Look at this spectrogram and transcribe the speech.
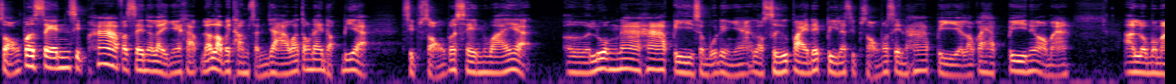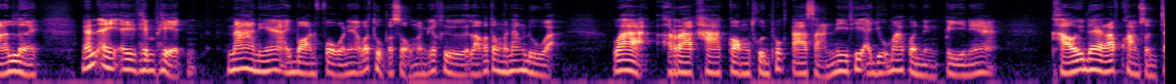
12% 15%อะไรอย่างเงี้ยครับแล้วเราไปทำสัญญาว่าต้องได้ดอกเบี้ย 12%ไว้อะเออล่วงหน้า 5 ปีสมมติอย่างเงี้ยเราซื้อไปได้ปีละ 12% 5 ปี เราก็แฮปปี้นึกออกไหมอารมณ์ประมาณนั้นเลย งั้นไอไอเทมเพลตหน้านี้ไอบอลโฟเนี่ยวัตถุประสงค์มันก็คือ เราก็ต้องมานั่งดูอะว่าราคากองทุนพวกตราสารหนี้ที่อายุมากกว่า 1 ปีเนี่ย เขาได้รับความสนใจ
